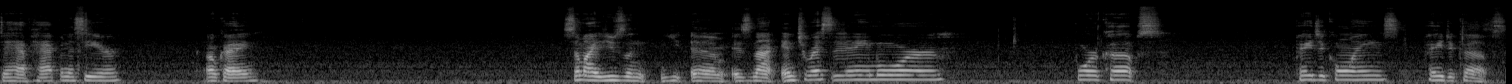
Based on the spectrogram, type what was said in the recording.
to have happiness here. Okay. Somebody usually um, is not interested anymore. Four cups. Page of coins. Page of cups.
